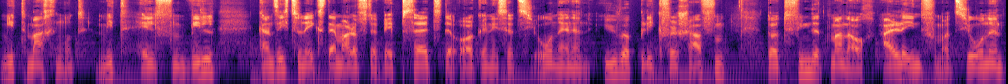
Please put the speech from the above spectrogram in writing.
mitmachen und mithelfen will, kann sich zunächst einmal auf der Website der Organisation einen Überblick verschaffen. Dort findet man auch alle Informationen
